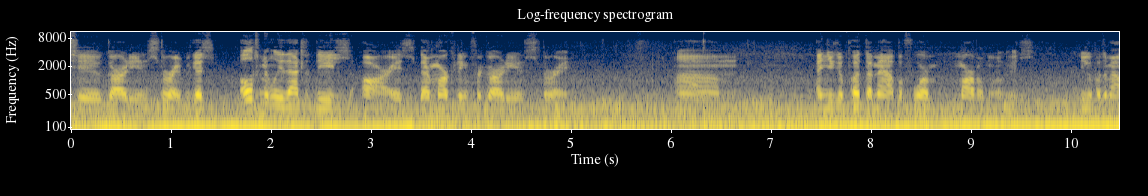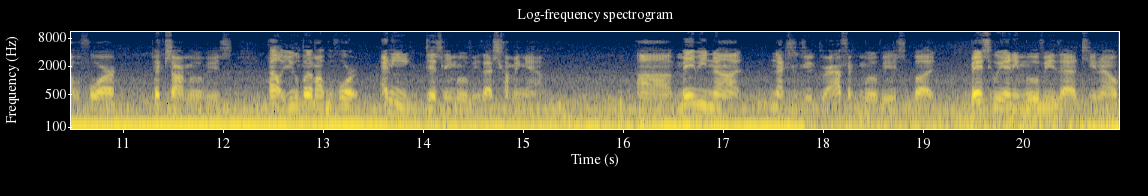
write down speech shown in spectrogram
to Guardians 3 because ultimately that's what these are. Is they're marketing for Guardians 3 um, and you can put them out before Marvel movies. You can put them out before Pixar movies hell you can put them out before any Disney movie that's coming out. Uh, maybe not National Geographic movies but basically any movie that's you know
